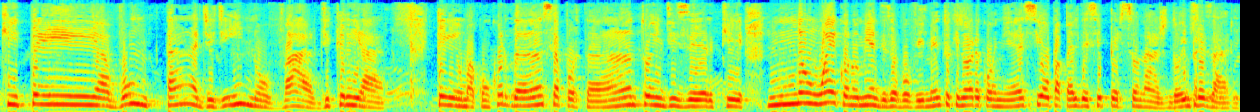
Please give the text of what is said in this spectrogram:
que tem a vontade de inovar, de criar. Tem uma concordância, portanto, em dizer que não é economia em desenvolvimento que não reconhece o papel desse personagem, do empresário.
